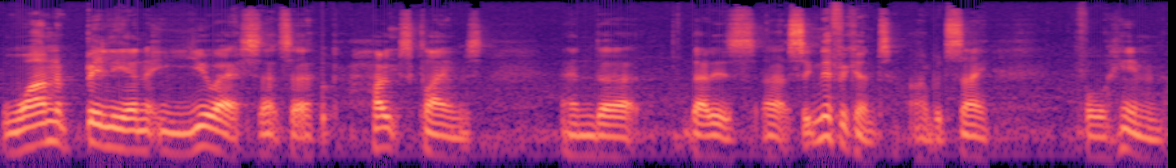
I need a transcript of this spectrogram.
1 billion US. That's a hoax claims, and uh, that is uh, significant, I would say, for him.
